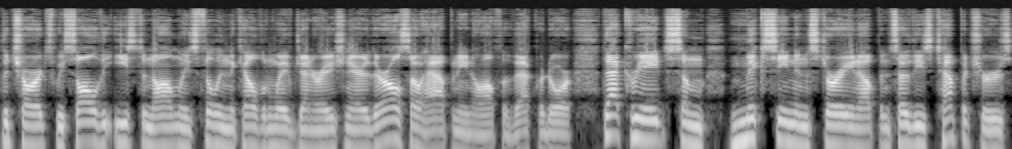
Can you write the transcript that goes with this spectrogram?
the charts, we saw the east anomalies filling the Kelvin wave generation area. They're also happening off of Ecuador. That creates some mixing and stirring up, and so these temperatures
